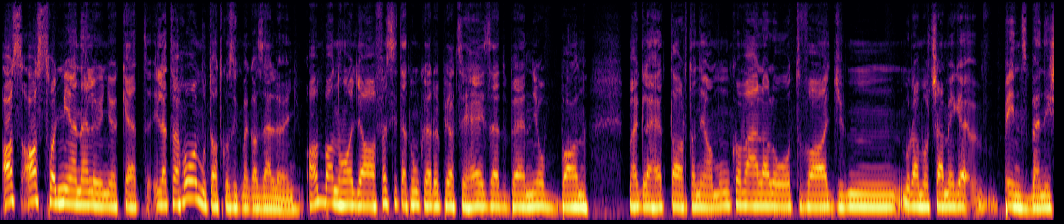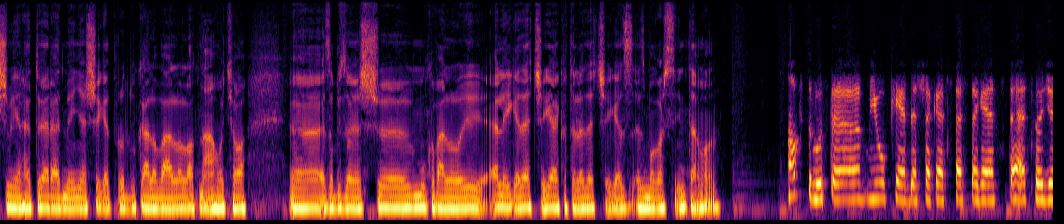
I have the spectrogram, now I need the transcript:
az, azt, hogy milyen előnyöket, illetve hol mutatkozik meg az előny? Abban, hogy a feszített munkaerőpiaci helyzetben jobban meg lehet tartani a munkavállalót, vagy um, uram, bocsán, még pénzben is mérhető eredményességet produkál a vállalatnál, hogyha uh, ez a bizonyos uh, munkavállalói elégedettség, elkötelezettség, ez, ez magas szinten van? Abszolút jó kérdéseket feszeget, tehát hogy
